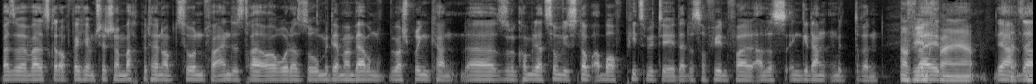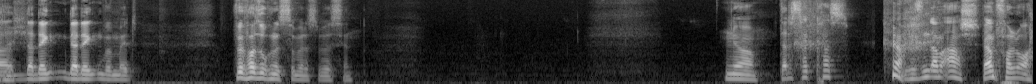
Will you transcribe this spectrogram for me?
also, weil das gerade auch welche im Chat schon macht, bitte eine Option für 1 bis 3 Euro oder so, mit der man Werbung überspringen kann. Äh, so eine Kombination wie Snob, aber auf pizmeet.de, das ist auf jeden Fall alles in Gedanken mit drin. Auf jeden Weil- Fall, ja. Ja, da, da, denken, da denken wir mit. Wir versuchen es zumindest ein bisschen. Ja, das ist halt krass. Ja. Wir sind am Arsch. Wir haben verloren.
